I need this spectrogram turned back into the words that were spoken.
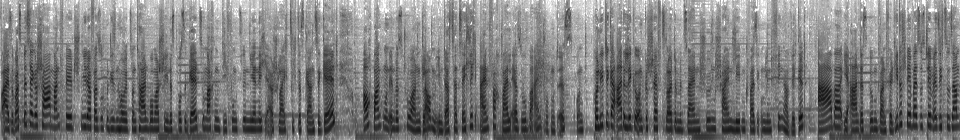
Also, was bisher geschah, Manfred Schmieder versucht mit diesen horizontalen Bohrmaschinen das große Geld zu machen. Die funktionieren nicht, er erschleicht sich das Ganze Geld. Auch Banken und Investoren glauben ihm das tatsächlich einfach, weil er so beeindruckend ist und Politiker, Adelige und Geschäftsleute mit seinen schönen Scheinleben quasi um den Finger wickelt. Aber ihr ahnt es, irgendwann fällt jedes Schneeballsystem in sich zusammen.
